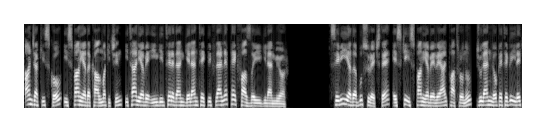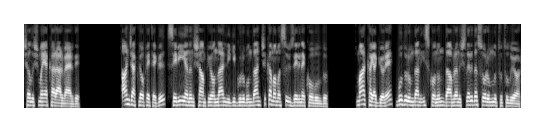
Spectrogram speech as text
Ancak Isco, İspanya'da kalmak için, İtalya ve İngiltere'den gelen tekliflerle pek fazla ilgilenmiyor. Sevilla'da bu süreçte, eski İspanya ve Real patronu, Julen Lopetegui ile çalışmaya karar verdi. Ancak Lopetegui, Sevilla'nın Şampiyonlar Ligi grubundan çıkamaması üzerine kovuldu. Markaya göre, bu durumdan Isco'nun davranışları da sorumlu tutuluyor.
